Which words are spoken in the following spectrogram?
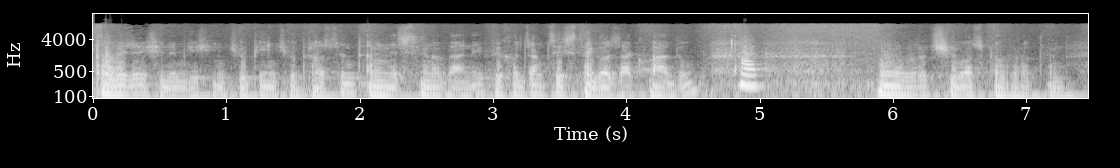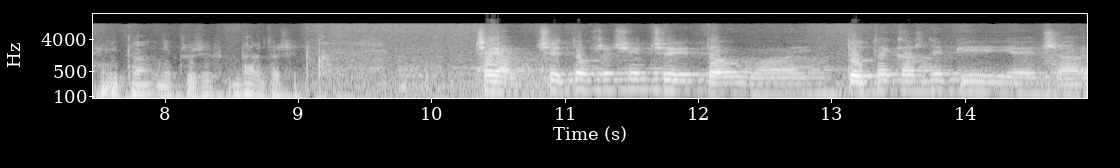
powyżej 75% amnestionowanych wychodzących z tego zakładu Tak. wróciło z powrotem i to niektórzy bardzo szybko. Czejan, czy to wrzesień, czy to maj, tutaj każdy pije czaj,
